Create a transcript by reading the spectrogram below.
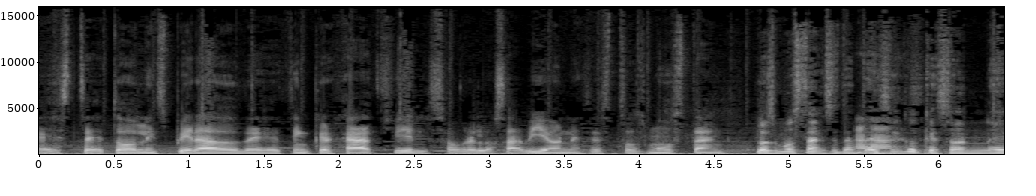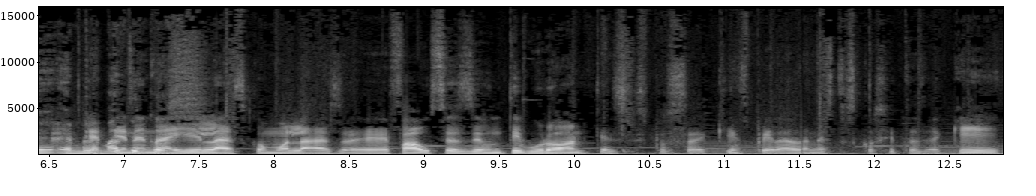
este, todo lo inspirado de Tinker Hatfield sobre los aviones, estos Mustang. Los Mustang 75 que son eh, emblemáticos. Que tienen ahí las, como las eh, fauces de un tiburón, que es pues aquí inspirado en estas cositas de aquí.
